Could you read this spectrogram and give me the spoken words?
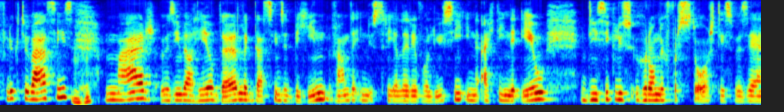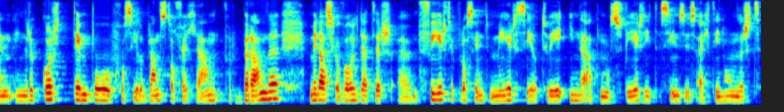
fluctuaties. Mhm. Maar we zien wel heel duidelijk dat sinds het begin van de industriële revolutie in de 18e eeuw die cyclus grondig verstoord is. We zijn in recordtempo fossiele brandstoffen gaan verbranden. Met als gevolg dat er 40% ehm, meer CO2 in de atmosfeer zit sinds dus 1800.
